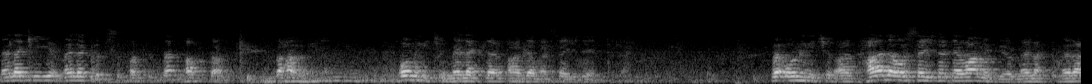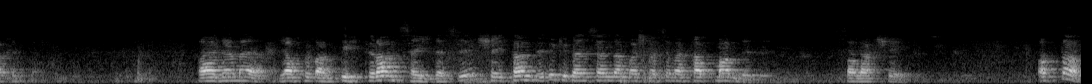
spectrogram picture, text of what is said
melekiye, melekut sıfatından aptal. Daha önemli. Onun için melekler Adem'e secde ettiler. Ve onun için hala o secde devam ediyor. Merak, merak etme. Adem'e yapılan ihtiram secdesi şeytan dedi ki ben senden başkasına tapmam dedi. Salak şey. Aptal.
